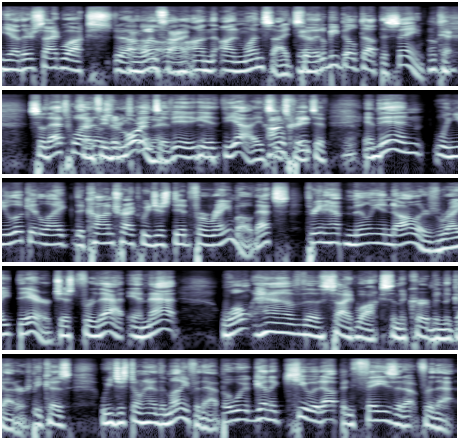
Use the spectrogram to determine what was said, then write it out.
yeah, there's sidewalks uh, On one uh, side. on on one side. So Yeah. it'll be built out the same. Okay. So that's why So those even are expensive. It- it- yeah, it's Concrete. expensive. And then when you look at like the contract we just did for Rainbow, that's three and a half million dollars right there just for that, and that won't have the sidewalks and the curb and the gutter because we just don't have the money for that. But we're going to queue it up and phase it up for that.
